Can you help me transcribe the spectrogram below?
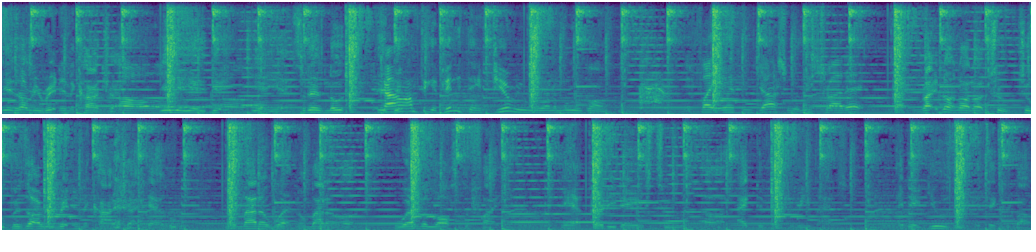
Yeah, it's already written in the contract. Oh, yeah, yeah, yeah, yeah, yeah, yeah. So there's no. it- Kyle, I'm thinking if anything, Fury would want to move on and fight Anthony Joshua. At least try that. Right, right. No, no, no. True, true. But it's already written in the contract that who, no matter what, no matter uh, whoever lost the fight, they have 30 days to uh, activate the rematch, and then usually it takes about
